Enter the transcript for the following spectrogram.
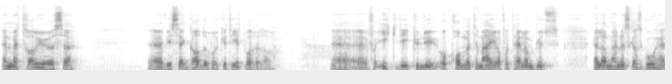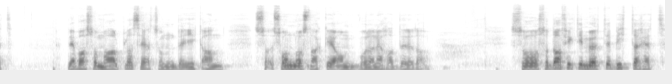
en metraljøse. Eh, hvis jeg gadd å bruke tid på det, da. Eh, for ikke, de kunne å komme til meg og fortelle om Guds eller menneskers godhet det var så malplassert som det gikk an. Så, sånn nå snakker jeg om hvordan jeg hadde det da. Så, så da fikk de møte bitterhet.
